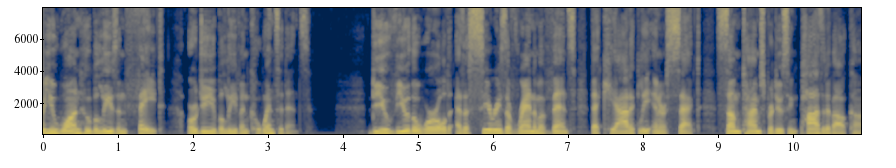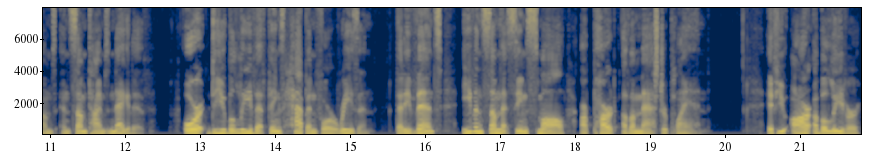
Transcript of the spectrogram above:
you one who believes in fate, or do you believe in coincidence? Do you view the world as a series of random events that chaotically intersect, sometimes producing positive outcomes and sometimes negative? Or do you believe that things happen for a reason, that events, even some that seem small, are part of a master plan? If you are a believer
